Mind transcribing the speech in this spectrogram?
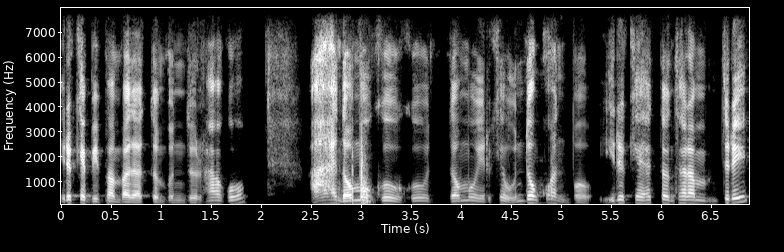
이렇게 비판받았던 분들하고 아 너무 그, 그 너무 이렇게 운동권 뭐 이렇게 했던 사람들이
